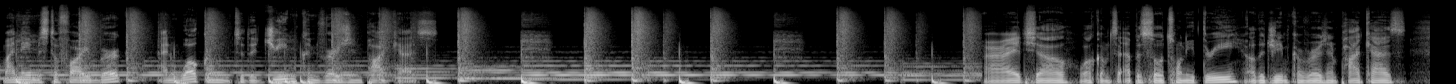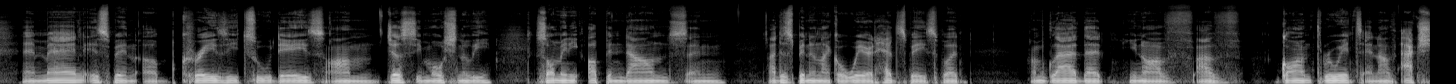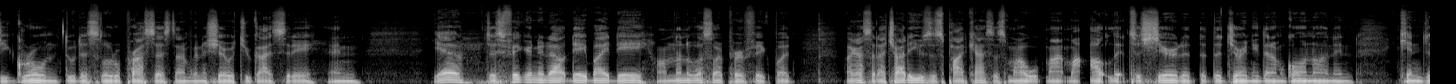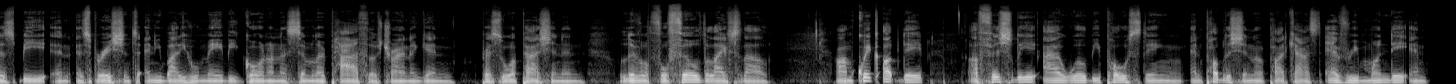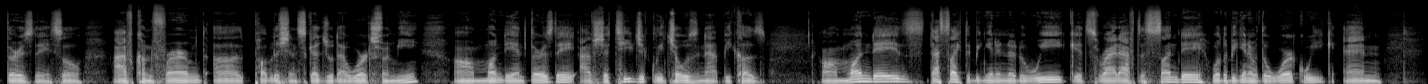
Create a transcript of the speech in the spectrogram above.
My name is Tafari Burke, and welcome to the Dream Conversion Podcast. All right, y'all. Welcome to episode 23 of the Dream Conversion Podcast. And man, it's been a crazy two days. Um, just emotionally, so many up and downs, and I just been in like a weird headspace. But I'm glad that you know I've I've gone through it and I've actually grown through this little process that I'm going to share with you guys today. And yeah, just figuring it out day by day. Um, none of us are perfect, but like I said, I try to use this podcast as my my, my outlet to share the, the, the journey that I'm going on and can just be an inspiration to anybody who may be going on a similar path of trying to again pursue a passion and live a fulfilled lifestyle. Um, quick update officially i will be posting and publishing a podcast every monday and thursday. So i've confirmed a publishing schedule that works for me um, monday and thursday. I've strategically chosen that because on mondays that's like the beginning of the week. It's right after sunday well the beginning of the work week. And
